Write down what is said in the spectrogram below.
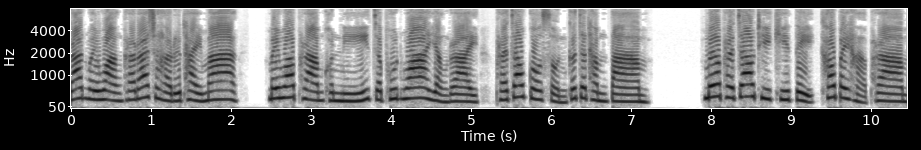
ราชไว้วางพระราชหฤทัยมาก ไม่ว่าพราหมณ์คนนี้จะพูดว่าอย่างไร พระเจ้าโกศลก็จะทำตาม เมื่อพระเจ้าทีคีติเข้าไปหาพราหมณ์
